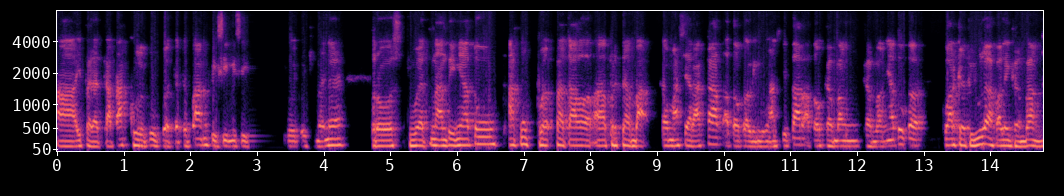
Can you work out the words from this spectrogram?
uh, ibarat kata goalku buat ke depan, visi misi itu gimana? Terus buat nantinya tuh aku bakal uh, berdampak ke masyarakat atau ke lingkungan sekitar atau gampang-gampangnya tuh ke keluarga dulu lah paling gampang.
